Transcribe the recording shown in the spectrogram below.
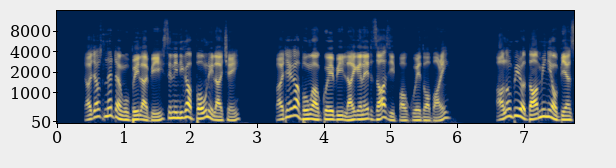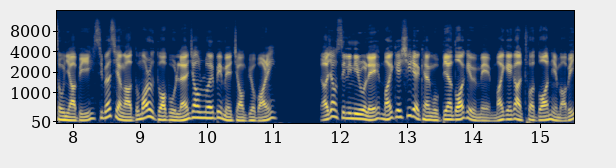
။ဒါကြောင့်စနက်တန်ကိုပေးလိုက်ပြီးစီလီနီကပုံးနေလိုက်ချိန်ဘိုက်ထဲကဘုံကကွဲပြီးလိုက်ကန်လည်းတစားစီပေါက်ကွဲသွားပါတယ်။အားလုံးပြီးတော့သားမီးနှစ်ယောက်ပြန်ဆုံကြပြီးစီဘက်ဆီယန်ကသူမတို့သွားဖို့လမ်းကြောင်းလွှဲပေးမယ်ကြောင်းပြောပါတယ်။ ဒါကြောင့်စီလီနီတို့လည်းမိုက်ကယ်ရှိတဲ့ခန်းကိုပြန်သွားခဲ့ပေမဲ့မိုက်ကယ်ကထွက်သွားနေပါပြီ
